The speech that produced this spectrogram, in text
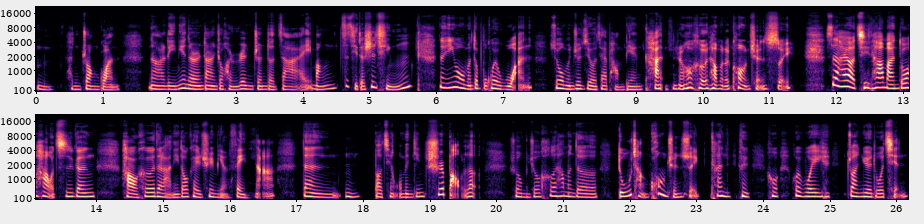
嗯。很壮观，那里面的人当然就很认真的在忙自己的事情。那因为我们都不会玩，所以我们就只有在旁边看，然后喝他们的矿泉水。是还有其他蛮多好吃跟好喝的啦，你都可以去免费拿。但嗯，抱歉，我们已经吃饱了，所以我们就喝他们的赌场矿泉水，看 会会不会赚越多钱。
